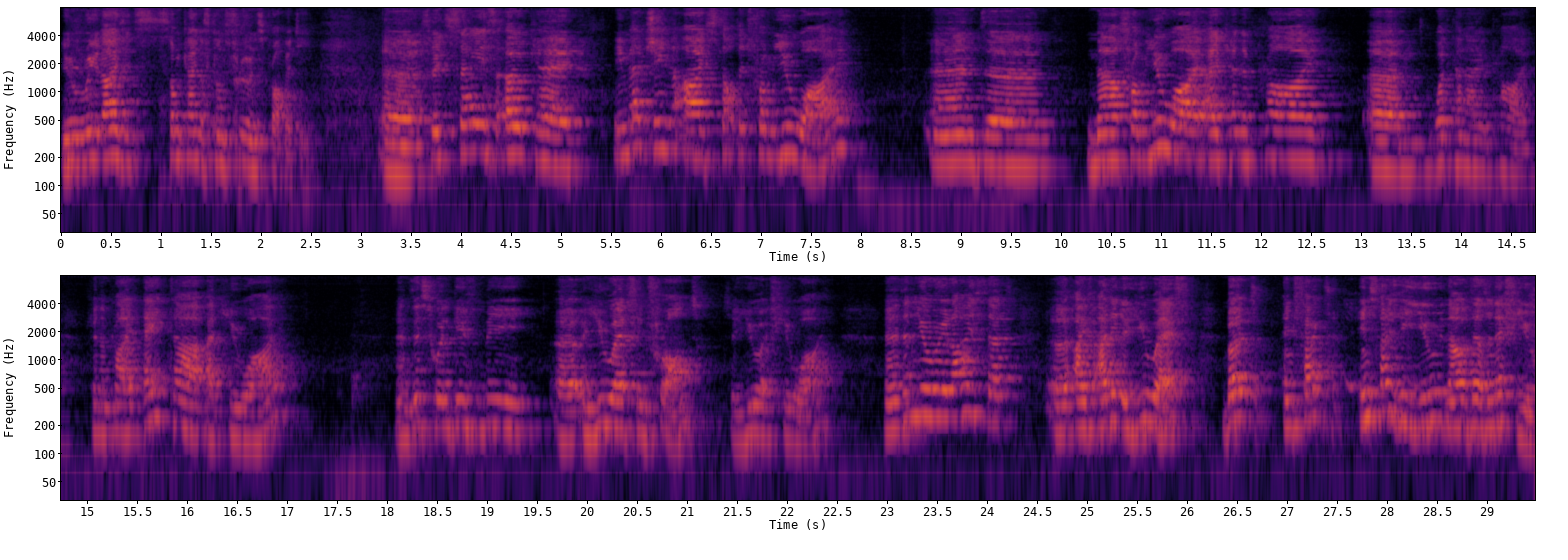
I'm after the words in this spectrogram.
you realize it's some kind of confluence property. Uh, so it says, okay, imagine I started from UI, and uh, now from UI I can apply um, what can I apply? I can apply eta at ui, and this will give me uh, a uf in front, so uf ui. And then you realize that uh, I've added a uf, but in fact, inside the u now there's an fu,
